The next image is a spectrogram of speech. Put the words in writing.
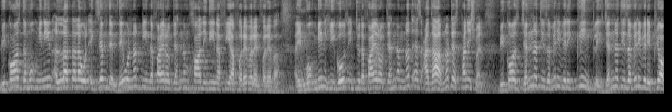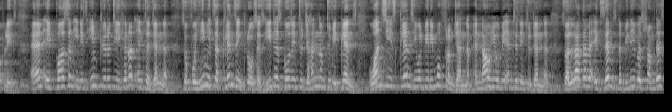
because the mu'mineen Allah Ta'ala will exempt them. They will not be in the fire of Jahannam khalidina fiha forever and forever. A mu'min he goes into the fire of Jahannam not as adab, not as punishment because Jannat is a very very clean place. Jannat is a very very pure place and a person in his impurity he cannot enter Jannat. So for him it's a cleansing process. He just goes into Jahannam to be cleansed. Once he is cleansed he will be removed from Jahannam and now he will be entered into Jannat. So Allah Ta'ala exempts the believers from this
